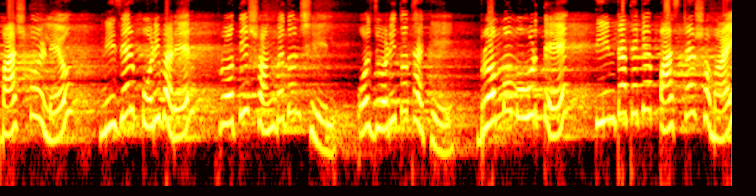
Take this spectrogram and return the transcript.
বাস করলেও নিজের পরিবারের প্রতি সংবেদনশীল ও জড়িত থাকে। ব্রহ্ম মুহূর্তে তিনটা থেকে পাঁচটার সময়,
